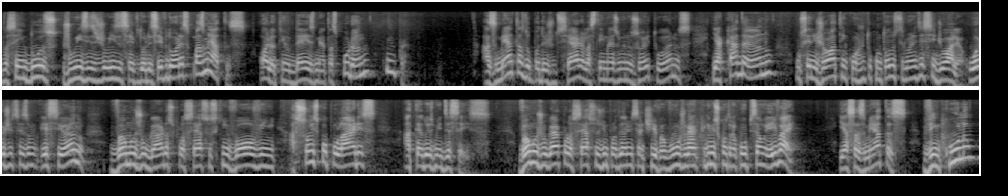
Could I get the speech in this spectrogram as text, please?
Você induz juízes, juízes, servidores e servidoras com as metas. Olha, eu tenho 10 metas por ano, cumpra. As metas do Poder Judiciário, elas têm mais ou menos oito anos, e a cada ano o CNJ, em conjunto com todos os tribunais, decide, olha, hoje, vão, esse ano, vamos julgar os processos que envolvem ações populares até 2016. Vamos julgar processos de improbidade administrativa, vamos julgar crimes contra a corrupção, e aí vai. E essas metas vinculam,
